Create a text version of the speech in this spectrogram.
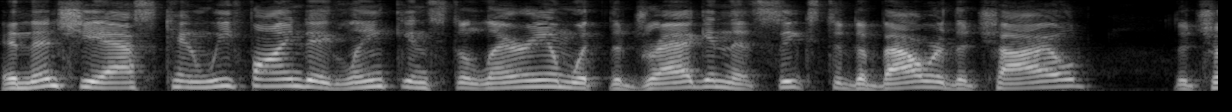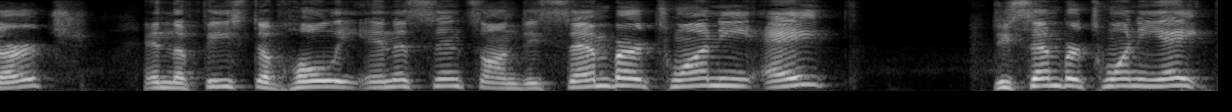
And then she asked, Can we find a link in Stellarium with the dragon that seeks to devour the child, the church, and the Feast of Holy Innocents on December 28th? December 28th,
